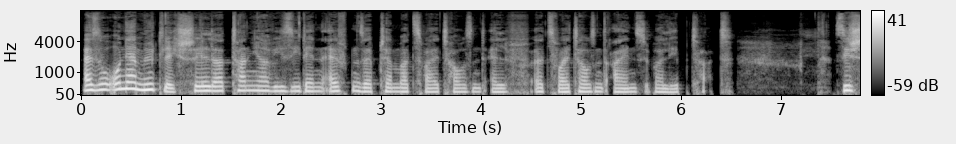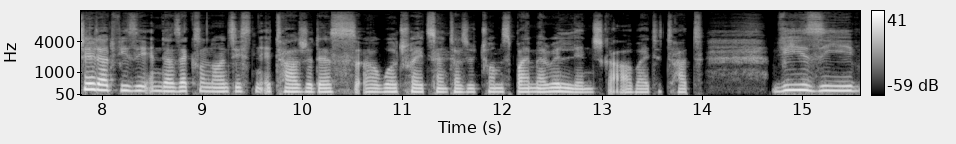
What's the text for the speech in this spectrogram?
Also unermüdlich schildert Tanja, wie sie den 11. September 2011, äh, 2001 überlebt hat. Sie schildert, wie sie in der 96. Etage des äh, World Trade Center Südturms bei Merrill Lynch gearbeitet hat, wie sie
